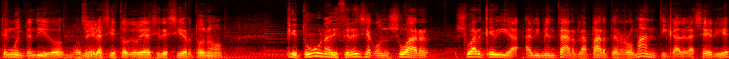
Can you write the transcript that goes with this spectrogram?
tengo entendido, vos Sí. me dirás si esto que voy a decir es cierto o no, que tuvo una diferencia con Suar. Suar quería alimentar la parte romántica de la serie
